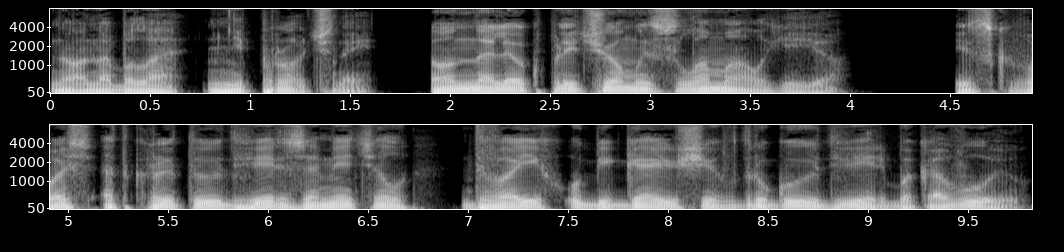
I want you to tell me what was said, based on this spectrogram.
но она была непрочной. Он налег плечом и сломал ее. И сквозь открытую дверь заметил двоих убегающих в другую дверь, боковую.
